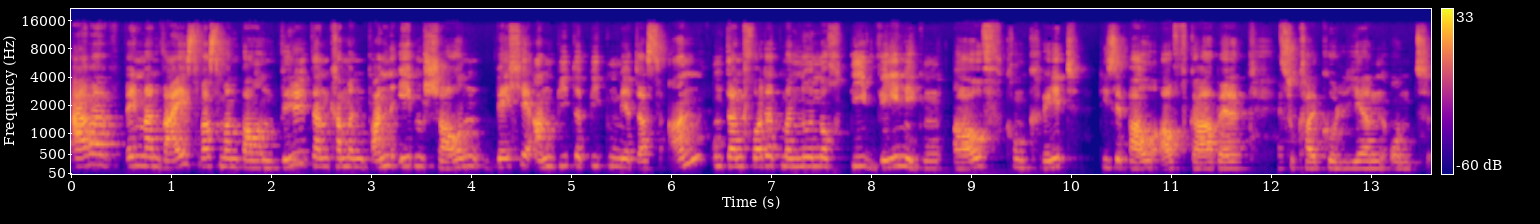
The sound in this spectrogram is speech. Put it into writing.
aber wenn man weiß, was man bauen will, dann kann man dann eben schauen, welche Anbieter bieten mir das an und dann fordert man nur noch die wenigen auf, konkret diese Bauaufgabe zu kalkulieren und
